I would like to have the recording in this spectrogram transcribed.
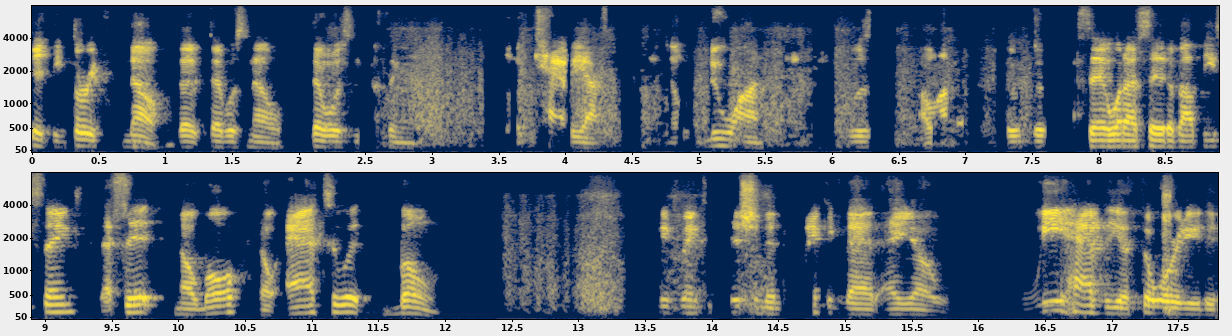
fifty three. No, there, there was no there was nothing caveat, no nuance. It was a lot. I said what I said about these things. That's it. No more. No add to it. Boom. We've been conditioned into thinking that, hey, yo, we have the authority to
